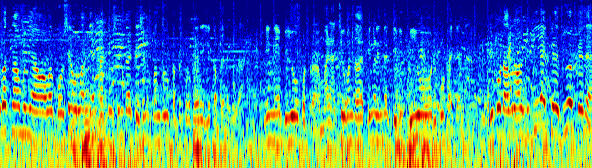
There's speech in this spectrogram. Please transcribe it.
ಇವತ್ತು ನಾವು ಮುಂದೆ ಅವಾಗ ಬಹುಶಃ ಅವ್ರು ಒಂದು ಎಂಟು ಹತ್ತು ದಿವಸದಿಂದ ಟೇಷನ್ಗೆ ಬಂದು ಕಂಪ್ಲೇಂಟ್ ಕೊಡ್ತಾರೆ ಇಲ್ಲಿ ಕಂಪ್ಲೇಂಟ್ ಆಗಿಲ್ಲ. ನಿನ್ನೆ ಬಿ ಒ ಕೊಟ್ರ. ಮನೆ ಹಚ್ಚಿ ಒಂದು ತಿಂಗಳಿಂದ D D B O report ಹಾಕ್ಯಾನ. ರಿಪೋರ್ಟ್ ಆದರೂ ಅವ್ರು D B I K B O ಕೇಳಿದೆ.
